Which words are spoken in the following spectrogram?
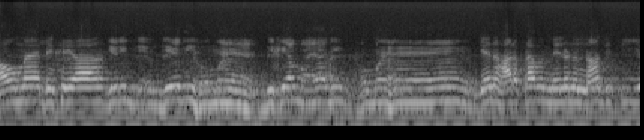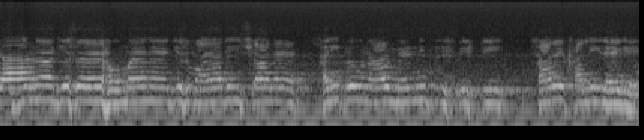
ਹਉ ਮੈਂ ਵਿਖਿਆ। ਜਿਹੜੀ ਦੇ- ਦੇਹ ਦੀ ਹੋਮ ਹੈ ਵਿਖਿਆ ਮਾਇਆ ਦੀ ਹੋਮ ਹੈ। ਜਿਨ ਹਰ ਪ੍ਰਭ ਮਿਲਣ ਨਾ ਦਿੱਤੀਆ। ਜਿਨ੍ਹਾਂ ਜਿਸ ਹੋਮ ਨੇ ਜਿਸ ਮਾਇਆ ਦੀ ਇੱਛਾ ਨੇ ਹਰੀ ਪ੍ਰਭੂ ਨਾਲ ਮਿਲਣੀ ਸ੍ਰਿਸ਼ਟੀ ਸਾਰੇ ਖਾਲੀ ਰਹਿ ਗਏ।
